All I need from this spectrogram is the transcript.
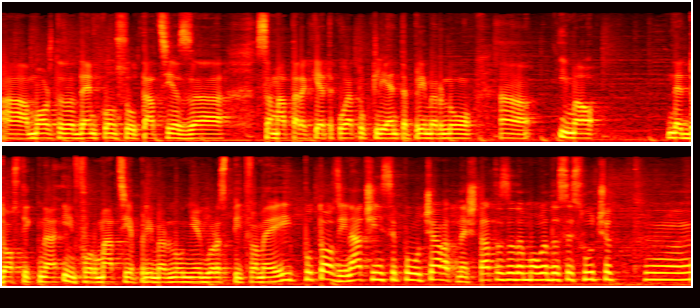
А, може да дадем консултация за самата ракета, когато клиента примерно а, има недостиг на информация, примерно, ние го разпитваме и по този начин се получават нещата, за да могат да се случат е,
